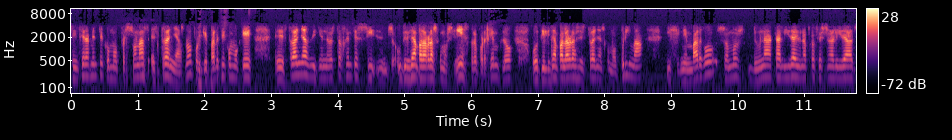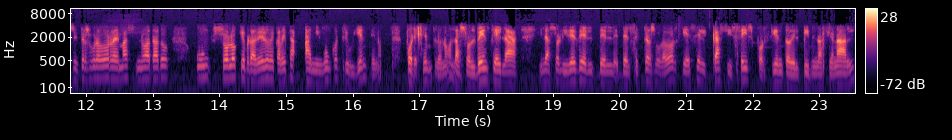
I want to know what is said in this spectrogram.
sinceramente, como personas extrañas, ¿no? Porque parece como que extrañas diciendo esto gente utilizan palabras como siniestro, por ejemplo, o utilizan palabras extrañas como prima, y sin embargo somos de una calidad y una profesionalidad, el sector asegurador además no ha dado un solo quebradero de cabeza a ningún contribuyente, ¿no? Por ejemplo, ¿no? La solvencia y la, y la solidez del, del, del sector asegurador, que es el casi 6% del PIB nacional,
